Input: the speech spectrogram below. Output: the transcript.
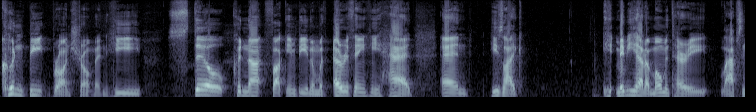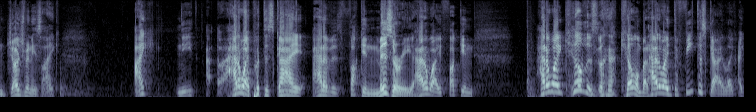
couldn't beat Braun Strowman. He still could not fucking beat him with everything he had, and he's like, he, maybe he had a momentary lapse in judgment. He's like, I need. How do I put this guy out of his fucking misery? How do I fucking how do I kill this? Like not kill him, but how do I defeat this guy? Like I,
